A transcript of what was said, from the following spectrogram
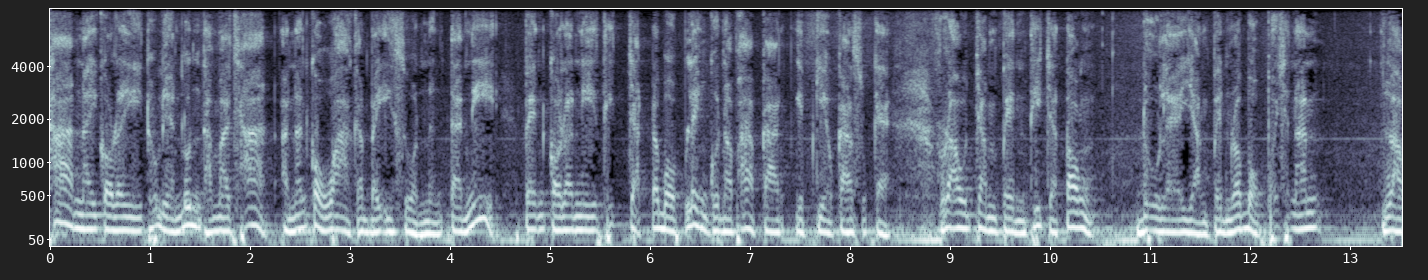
ถ้าในกรณีทุเรียนรุ่นธรรมชาติ อันนั้นก็ว่ากันไปอีกส่วนหนึ่ง แต่นี่เป็นกรณีที่จัดระบบเร่งคุณภาพการเก็บเกี่ยวการสุกแก่ เราจำเป็นที่จะต้องดูแลอย่างเป็นระบบ เพราะฉะนั้นเรา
